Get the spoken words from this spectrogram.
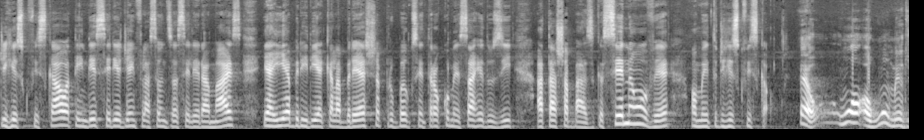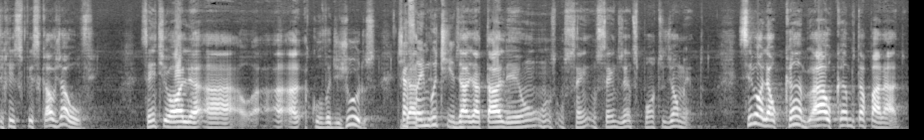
de risco fiscal, a tendência seria de a inflação desacelerar mais e aí abriria aquela brecha para o Banco Central começar a reduzir a taxa básica, se não houver aumento de risco fiscal? É, um, algum aumento de risco fiscal já houve. Se a gente olha a, a, a curva de juros, já, já foi embutido. Já está ali uns um, um 100, um 100, 200 pontos de aumento. Se olhar o câmbio, ah, o câmbio está parado.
